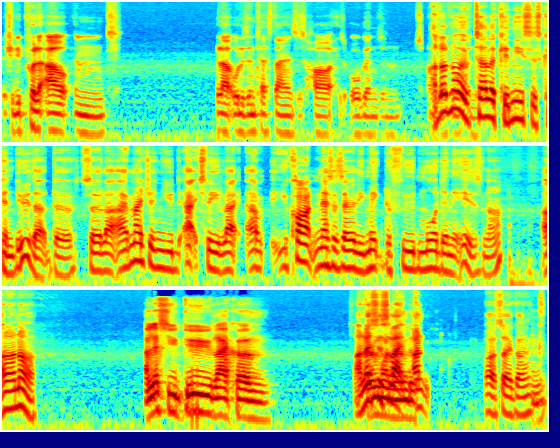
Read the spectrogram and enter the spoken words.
literally pull it out and pull out all his intestines, his heart, his organs, and. so I don't know if and- telekinesis can do that though. So like, I imagine you'd actually like, um, you can't necessarily make the food more than it is. No, I don't know. Unless you do like um Unless it's like, remembers- un- oh sorry, go on. Mhm.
